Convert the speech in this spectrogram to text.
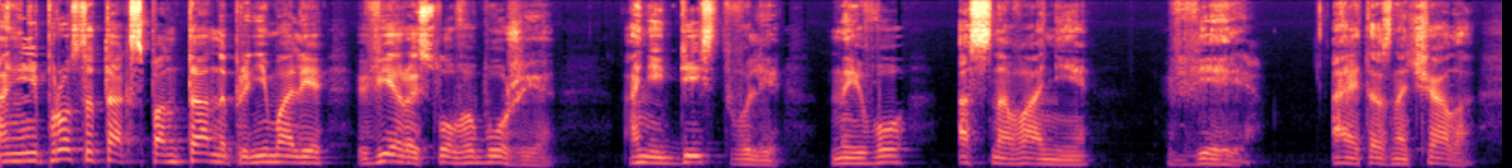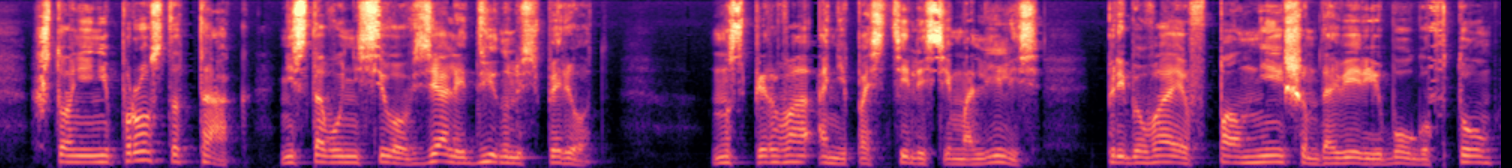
Они не просто так спонтанно принимали верой Слово Божие, они действовали на его основании в вере. А это означало, что они не просто так, ни с того ни с сего взяли и двинулись вперед. Но сперва они постились и молились – пребывая в полнейшем доверии Богу в том,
